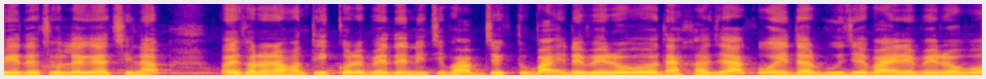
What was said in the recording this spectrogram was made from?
বেঁধে চলে গেছিলাম। ওই কারণে এখন ঠিক করে বেঁধে নিচ্ছি, ভাবছি একটু বাইরে বেরোবো, দেখা যাক ওয়েদার বুঝে বাইরে বেরোবো।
